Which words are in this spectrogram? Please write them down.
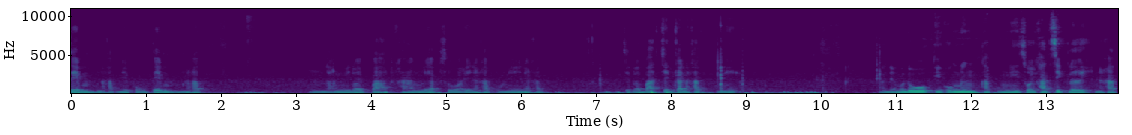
เต็มนะครับ มีผงเต็มนะครับ หลังมีรอยปาดข้างเรียบสวยนะครับตรงนี้นะครับเจ็ดร้อยบาทเช่นกันนะครับตรงนี้อ่เดี๋ยวมาดูอีกองค์หนึงครับองค์นี้สวยคลาสสิกเลยนะครับ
